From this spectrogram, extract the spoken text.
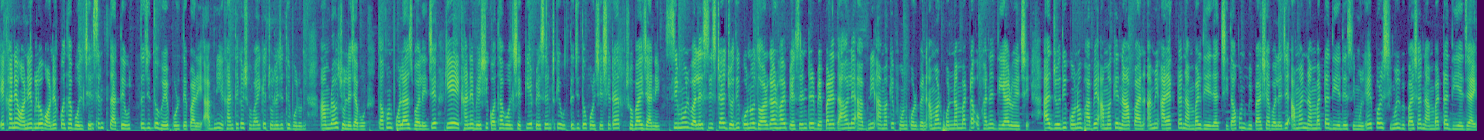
এখানে অনেক লোক অনেক কথা বলছে। পেশেন্ট তাতে উত্তেজিত হয়ে পড়তে পারে। আপনি এখান থেকে সবাইকে চলে যেতে বলুন। আমরাও চলে যাব। তখন পলাশ বলে যে, কে এখানে বেশি কথা বলছে? কে পেশেন্টকে উত্তেজিত করছে? সেটা সবাই জানে। শিমুল বলে সিস্টার যদি কোনো দরকার হয় পেশেন্টের ব্যাপারে তাহলে আপনি আমাকে ফোন করবেন। আমার ফোন নাম্বারটা ওখানে দেওয়া রয়েছে। আর যদি কোনোভাবে আমাকে না পান, আমি আর একটা নাম্বার দিয়ে যাচ্ছি। তখন বিপাশা বলে যে, আমার নাম্বারটা দিয়ে দে শিমুল। এরপর শিমুল বিপাশার নাম্বারটা দিয়ে যায়।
